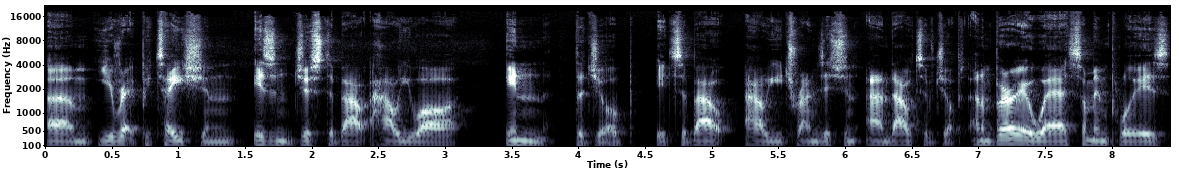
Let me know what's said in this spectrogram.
um, your reputation isn't just about how you are in the job; it's about how you transition and out of jobs. And I'm very aware some employers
